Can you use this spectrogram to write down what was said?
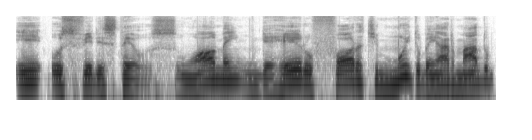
e os filisteus. Um homem, um guerreiro forte, muito bem armado,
